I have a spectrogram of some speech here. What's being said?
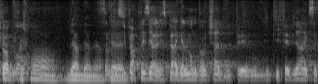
top, franchement, bien, bien, bien. Ça me fait super plaisir. J'espère également que dans le chat, vous, vous, kiffez bien, etc.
